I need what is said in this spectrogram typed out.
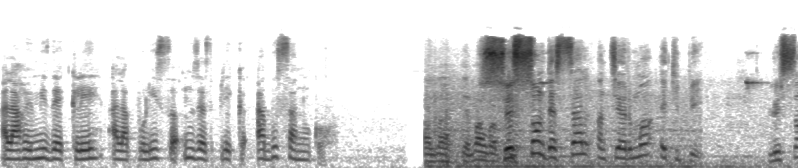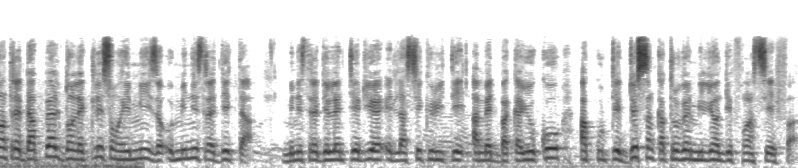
à la remise des clés à la police, nous explique Abou Sanogo. Ce sont des salles entièrement équipées. Le centre d'appel dont les clés sont remises au ministre d'État, ministre de l'Intérieur et de la Sécurité Ahmed Bakayoko a coûté 280 millions de francs CFA.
